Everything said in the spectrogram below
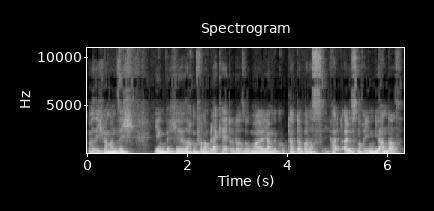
weiß ich, wenn man sich irgendwelche Sachen von einer Black Hat oder so mal angeguckt hat, da war das halt alles noch irgendwie anders.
